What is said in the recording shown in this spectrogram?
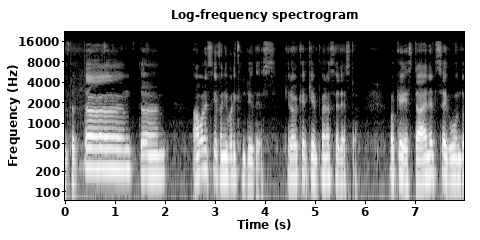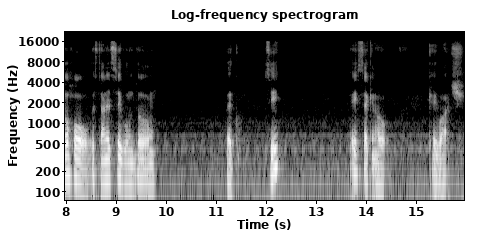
Dun, dun, dun. I want to see if anybody can do this. Quiero que, quién puede hacer esto. Ok, está en el segundo hole. Está en el segundo hueco. ¿Sí? Ok, second hole. Ok, watch.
